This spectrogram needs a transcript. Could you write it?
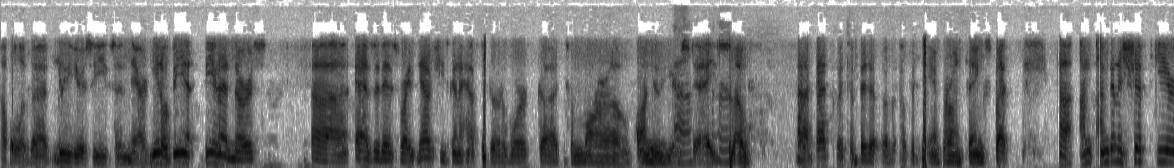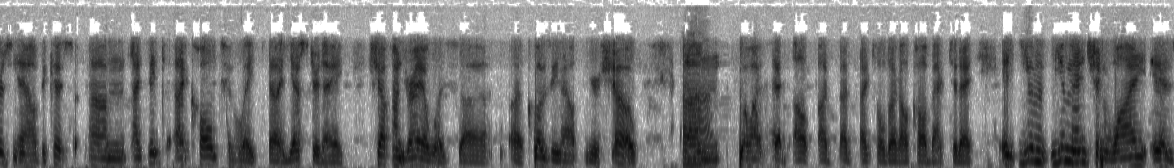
couple of uh, New Year's Eves in there. You know, being being a nurse uh, as it is right now, she's going to have to go to work uh, tomorrow on New Year's Uh, Day. uh-huh. So uh, that puts a bit of, of a damper on things. But uh, I'm I'm going to shift gears now because um, I think I called too late uh, yesterday. Chef Andrea was uh, uh, closing out your show. Um, So I said I'll, I, I, I told her I'll call back today. It, you you mentioned why is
